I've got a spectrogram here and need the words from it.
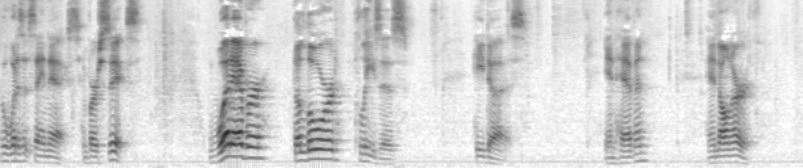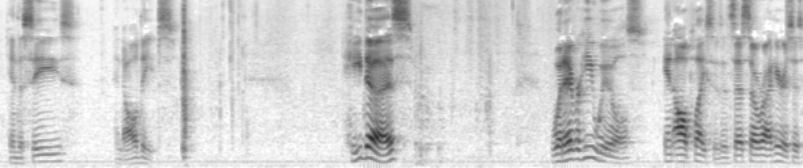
But what does it say next? In verse 6 Whatever the Lord pleases, he does in heaven and on earth, in the seas and all deeps. He does whatever he wills in all places. It says so right here. It says,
